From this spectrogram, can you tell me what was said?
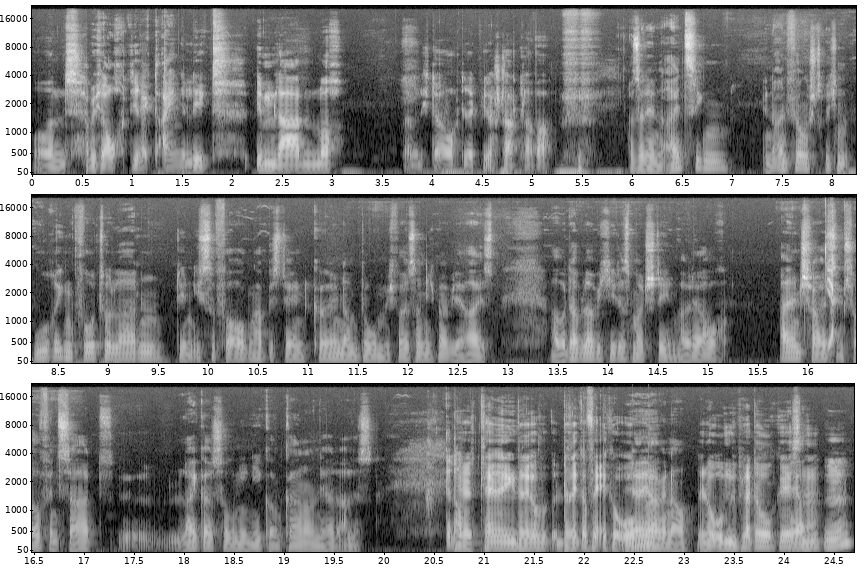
und habe ich auch direkt eingelegt im Laden noch, damit ich da auch direkt wieder startklar war. Also den einzigen, in Anführungsstrichen, urigen Fotoladen, den ich so vor Augen habe, ist der in Köln am Dom. Ich weiß noch nicht mal, wie der heißt. Aber da bleibe ich jedes Mal stehen, weil der auch allen Scheiß Ja. im Schaufenster hat. Leica, Sony, Nikon, Canon, der hat alles. Genau. Ja, das kleine Ding direkt, direkt auf der Ecke oben. Ja, ja, ne? genau. Wenn du oben die Platte hochgehst, Ja. ne? Mhm.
